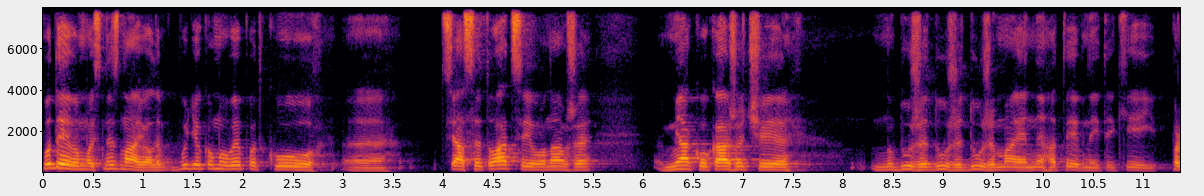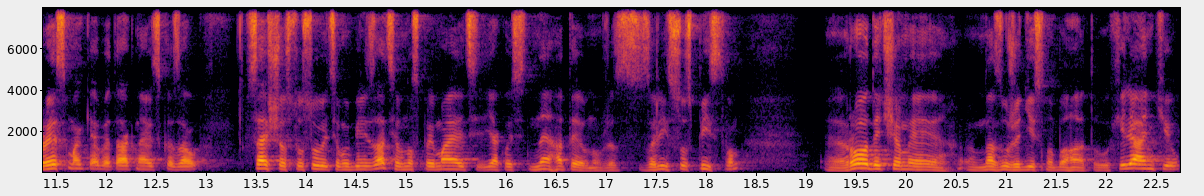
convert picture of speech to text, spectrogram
Подивимось, не знаю, але в будь-якому випадку е, ця ситуація, вона вже, м'яко кажучи, ну, дуже, дуже, дуже має негативний такий присмак, я би так навіть сказав. Все, що стосується мобілізації, воно сприймається якось негативно вже взагалі з суспільством, е, родичами. У нас дуже дійсно багато ухилянтів,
